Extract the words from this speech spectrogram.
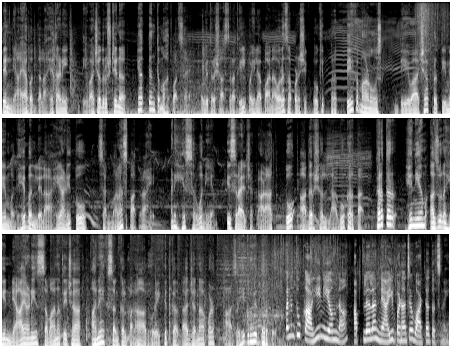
ते न्यायाबद्दल आहेत आणि देवाच्या दृष्टीनं हे अत्यंत महत्वाचं आहे. पवित्र शास्त्रातील पहिल्या पानावरच आपण शिकतो की प्रत्येक माणूस देवाच्या प्रतिमेमध्ये बनलेला आहे आणि तो सन्मानास पात्र आहे. आणि हे सर्व नियम इस्रायलच्या काळात तो आदर्श लागू करतात. खर तर हे नियम अजूनही न्याय आणि समानतेच्या अनेक संकल्पना अधोरेखित करतात ज्यांना आपण आजही गृहीत धरतो. काही नियम ना आपल्याला न्यायीपणाचे वाटतच नाही.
